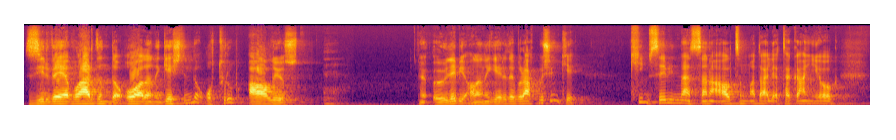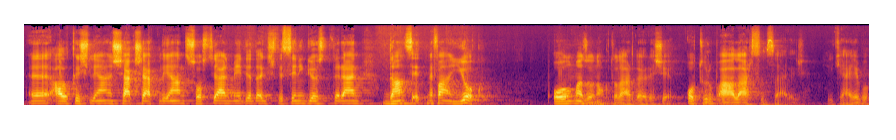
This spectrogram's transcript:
Zirveye vardığında o alanı geçtiğinde oturup ağlıyorsun. Öyle bir alanı geride bırakmışsın ki kimse bilmez sana altın madalya takan yok. e, alkışlayan, şakşaklayan, sosyal medyada işte seni gösteren, dans etme falan yok. Olmaz o noktalarda öyle şey. Oturup ağlarsın sadece. Hikaye bu.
